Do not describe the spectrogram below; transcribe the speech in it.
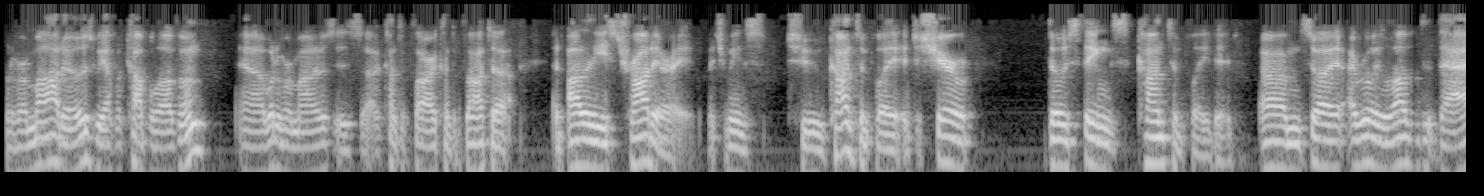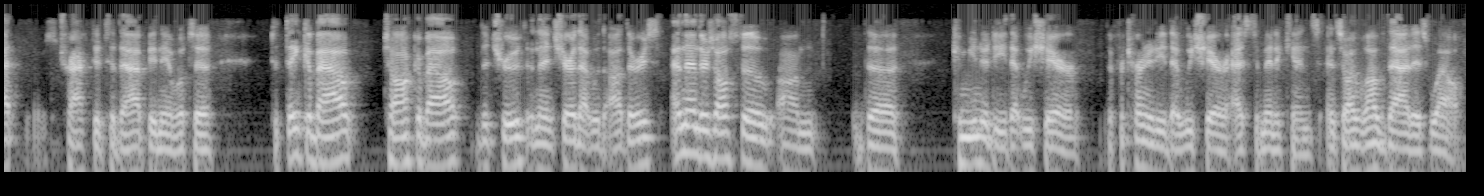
one of our mottos, we have a couple of them. Uh, one of our mottos is uh, contemplari, contemplata, and aliis tradere, which means to contemplate and to share those things contemplated. Um, so I, I really loved that. I was attracted to that, being able to to think about, talk about the truth, and then share that with others. And then there's also um, the community that we share, the fraternity that we share as Dominicans. And so I love that as well.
